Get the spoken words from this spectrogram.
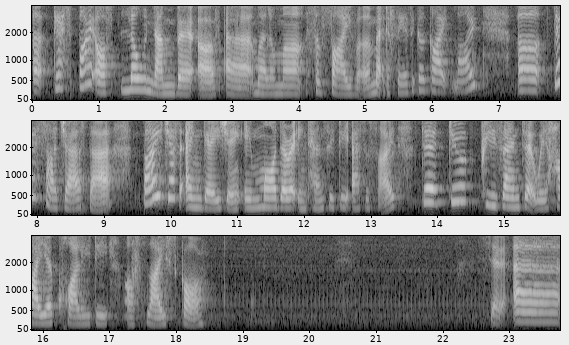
uh, despite of low number of uh, myeloma survivor physical guideline, uh, this suggests that by just engaging in moderate intensity exercise, they do present with higher quality of life score. So, uh,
